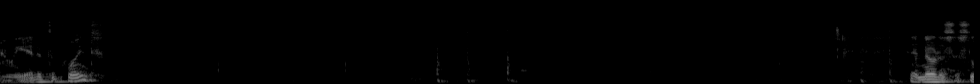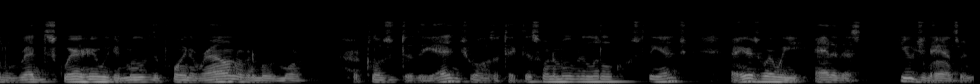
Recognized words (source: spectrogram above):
And we edit the point. And notice this little red square here, we can move the point around. We're going to move it more or closer to the edge. We'll also take this one and move it a little closer to the edge. Now here's where we added a huge enhancement.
